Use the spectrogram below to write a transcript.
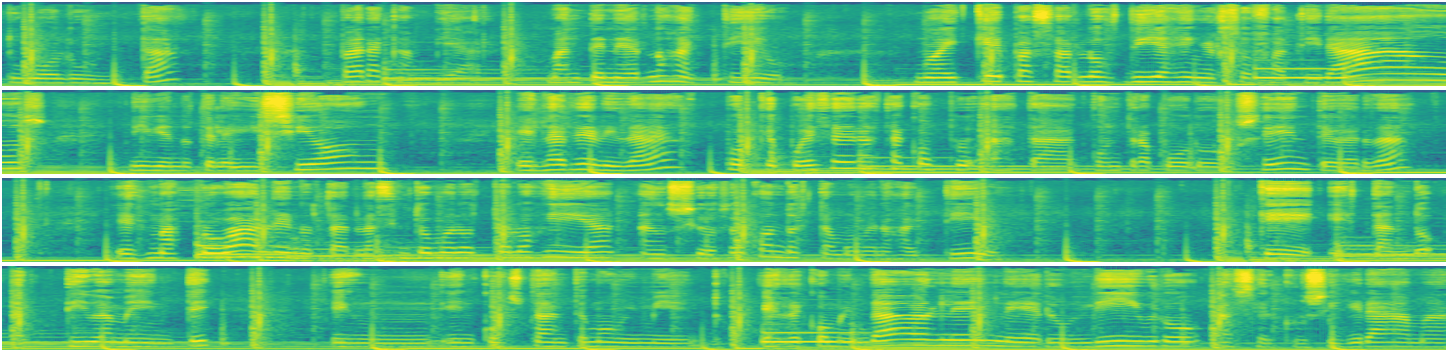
tu voluntad para cambiar, mantenernos activos. No hay que pasar los días en el sofá tirados, ni viendo televisión. Es la realidad porque puede ser hasta, hasta contraproducente, ¿verdad? Es más probable notar la sintomatología ansiosa cuando estamos menos activos que estando activamente en, en constante movimiento. Es recomendable leer un libro, hacer crucigramas,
